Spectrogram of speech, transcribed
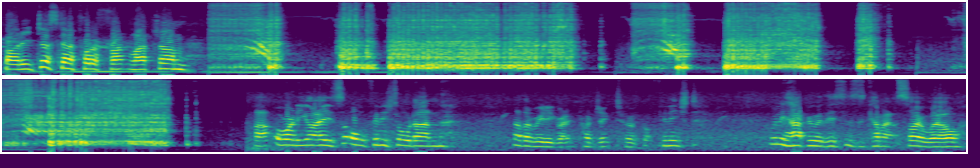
Righty, just going to put a front latch on. Uh, alrighty guys, all finished, all done. Another really great project to have got finished. Really happy with this, this has come out so well.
